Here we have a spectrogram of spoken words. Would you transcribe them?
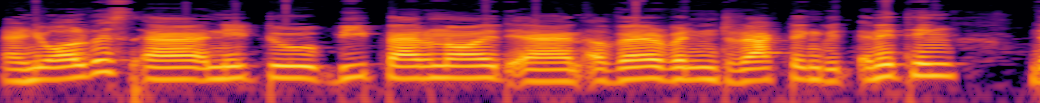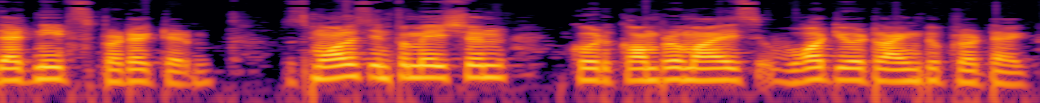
And you always uh, need to be paranoid and aware when interacting with anything that needs protected. The smallest information could compromise what you're trying to protect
